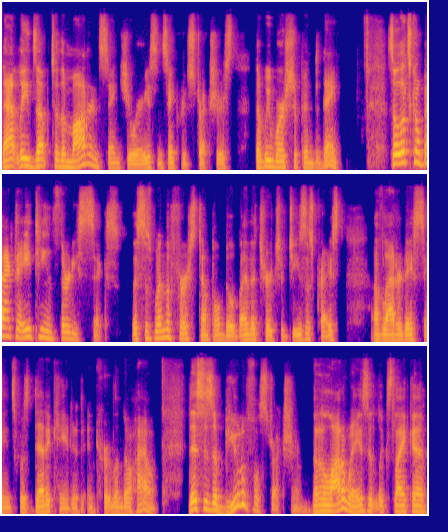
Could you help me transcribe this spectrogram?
That leads up to the modern sanctuaries and sacred structures that we worship in today. So let's go back to 1836. This is when the first temple built by the Church of Jesus Christ of Latter day Saints was dedicated in Kirtland, Ohio. This is a beautiful structure, but in a lot of ways, it looks like a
